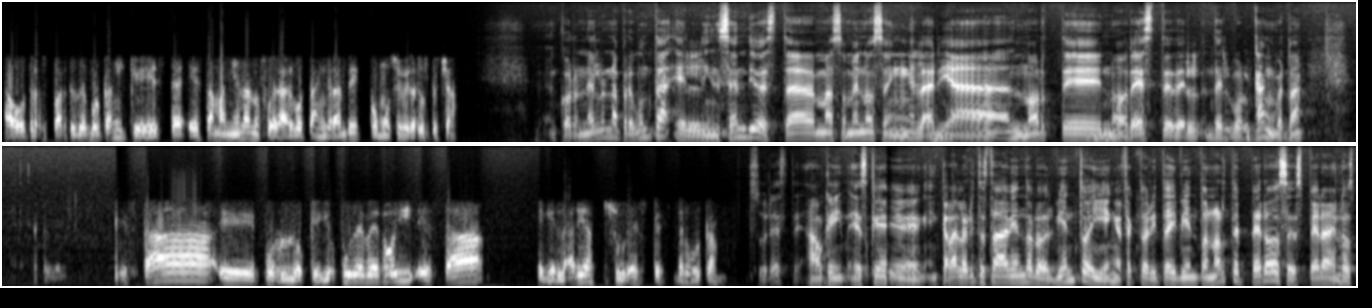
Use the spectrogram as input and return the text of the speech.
a otras partes del volcán y que esta, esta mañana no fuera algo tan grande como se hubiera sospechado. Coronel, una pregunta. El incendio está más o menos en el área norte, noreste del, del volcán, ¿verdad? Está, eh, por lo que yo pude ver hoy, está en el área sureste del volcán. Sureste. Ah, ok. Es que cabal ahorita estaba viendo lo del viento y en efecto ahorita hay viento norte, pero se espera en los,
